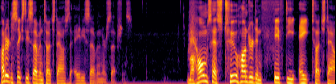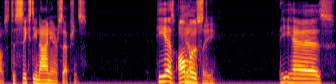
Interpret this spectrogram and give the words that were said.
167 touchdowns to 87 interceptions. Mahomes has 258 touchdowns to 69 interceptions. He has almost Golly. He has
